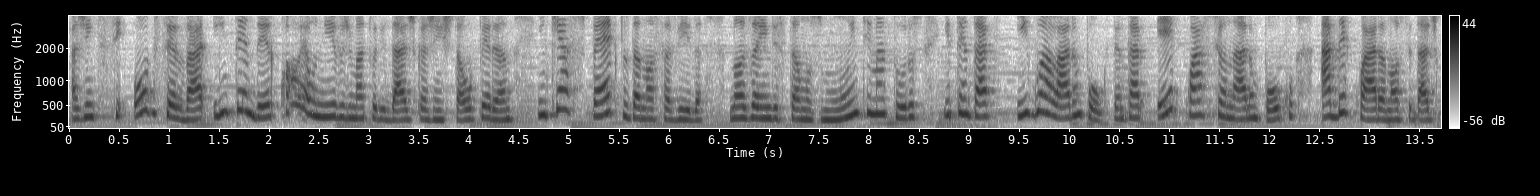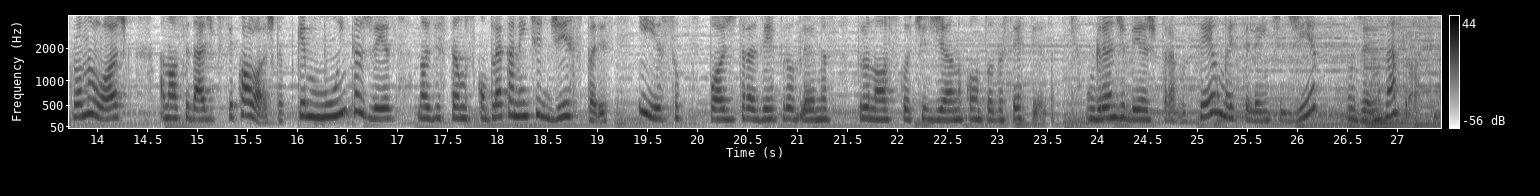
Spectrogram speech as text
a gente se observar entender qual é o nível de maturidade que a gente está operando, em que aspectos da nossa vida nós ainda estamos muito imaturos e tentar igualar um pouco, tentar equacionar um pouco, adequar a nossa idade cronológica à nossa idade psicológica, porque muitas vezes nós estamos completamente díspares e isso pode trazer problemas para o nosso cotidiano com toda certeza. Um grande beijo para você, um excelente dia, nos vemos na próxima.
